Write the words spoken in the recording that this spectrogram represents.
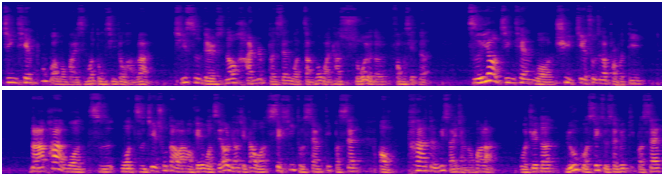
今天不管我买什么东西都好啦。其实 there's no hundred percent 我掌握完它所有的风险的，只要今天我去接触这个 property，哪怕我只我只接触到啊，OK，我只要了解到我 sixty to seventy percent of 它的 risk 来讲的话啦，我觉得如果 sixty to seventy percent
